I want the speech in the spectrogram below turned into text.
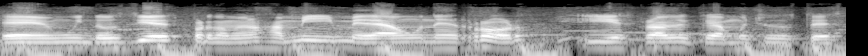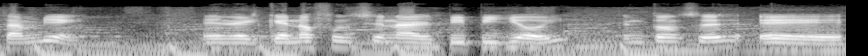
en Windows 10, por lo menos a mí, me da un error, y es probable que a muchos de ustedes también en el que no funciona el PP-Joy. Entonces, eh,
